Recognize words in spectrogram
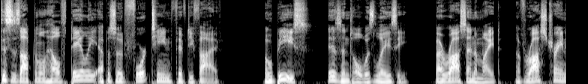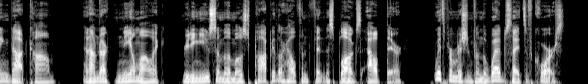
This is Optimal Health Daily, episode 1455. Obese Isn't Always Lazy by Ross Enamait of rosstraining.com. And I'm Dr. Neal Malik, reading you some of the most popular health and fitness blogs out there, with permission from the websites, of course,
